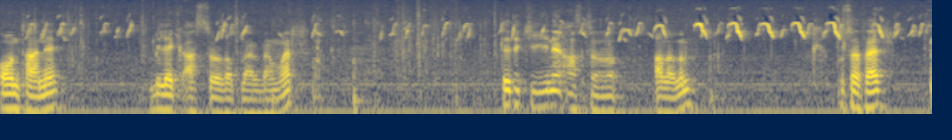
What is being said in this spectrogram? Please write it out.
10 tane bilek astrologlardan var. Dedik ki yine astrolog alalım. Bu sefer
